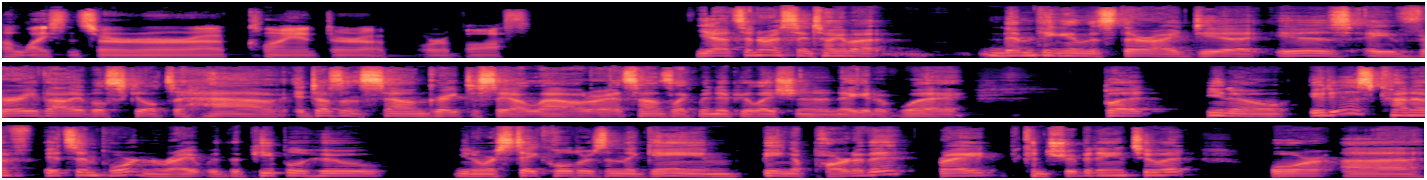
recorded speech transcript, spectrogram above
a licensor or a client or a or a boss. Yeah it's interesting talking about them thinking that's their idea is a very valuable skill to have. It doesn't sound great to say out loud right? It sounds like manipulation in a negative way. But you know it is kind of it's important right? With the people who you know, are stakeholders in the game being a part of it, right? Contributing to it, or uh,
